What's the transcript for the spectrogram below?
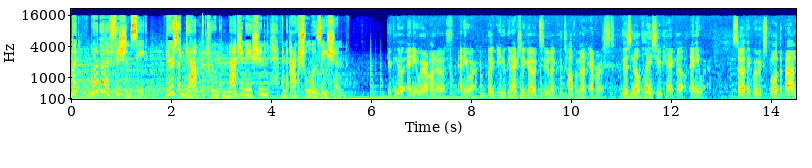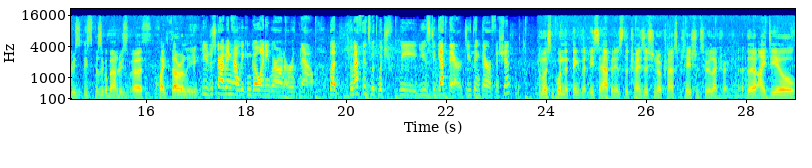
But what about efficiency? There's a gap between imagination and actualization. You can go anywhere on Earth, anywhere. Like you can actually go to like the top of Mount Everest. There's no place you can't go, anywhere. So I think we've explored the boundaries, at least the physical boundaries of Earth, quite thoroughly. You're describing how we can go anywhere on Earth now, but the methods with which we use to get there, do you think they're efficient? The most important thing that needs to happen is the transition of transportation to electric. The ideal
